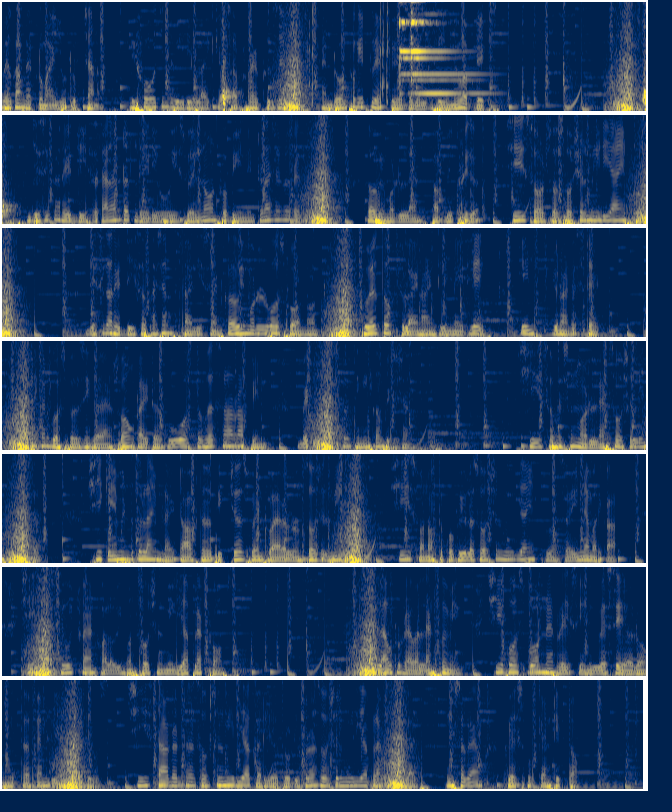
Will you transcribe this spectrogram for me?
Welcome back to my YouTube channel. Before watching the video, like and subscribe to the channel and don't forget to activate the bell to see new updates. Jessica Reddy is a talented lady who is well known for being internationally recognized curvy model and public figure. She is also a social media influencer. Jessica Reddy is a fashion stylist and curvy model was born on 12th of July 1988 in United States. American gospel singer and songwriter who was the first runner-up in BET's gospel singing competition. She is a fashion model and social influencer. She came into the limelight after her pictures went viral on social media. She is one of the popular social media influencers in America. She has huge fan following on social media platforms. She loves to travel and swimming. She was born and raised in USA along with her family and relatives. She started her social media career through different social media platforms like Instagram, Facebook and TikTok.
